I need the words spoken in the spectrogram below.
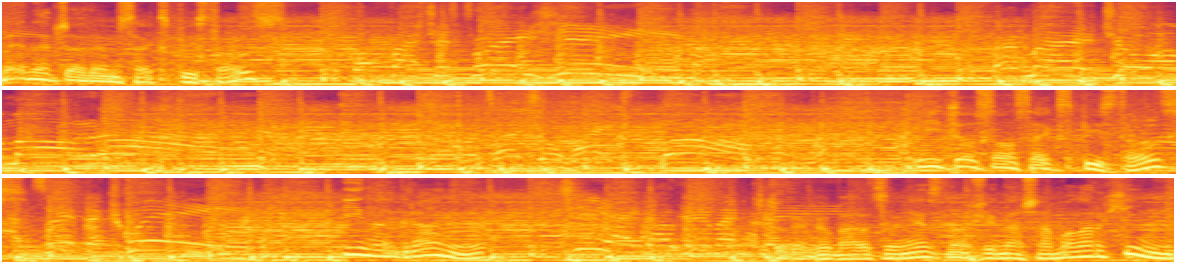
menedżerem Sex Pistols. I to są Sex Pistols i nagranie, którego bardzo nie znosi nasza monarchini,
